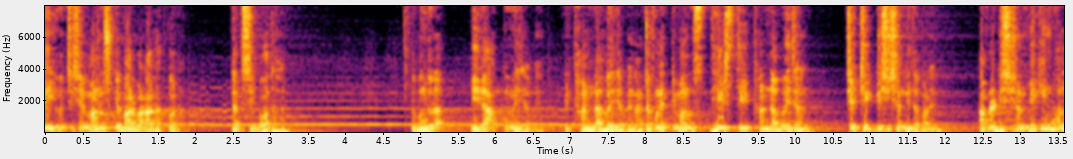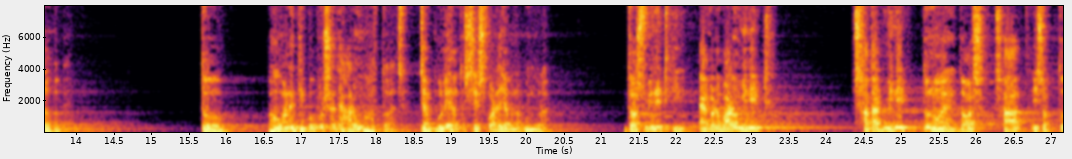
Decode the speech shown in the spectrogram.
দিয়েই হচ্ছে সে মানুষকে বারবার আঘাত করে, যাতে সে বধ হয়। তো বন্ধুরা, এই রাগ কমে যাবে ঠান্ডা হয়ে যাবেন আর যখন একটি মানুষ ধীর, স্থির, ঠান্ডা হয়ে যান, সে ঠিক ডিসিশন নিতে পারেন। আপনার ডিসিশন মেকিং ভালো হবে। তো ভগবানের দিব্য আরও মাহাত্ম আছে, যা বলে হয়তো শেষ করা যাবে না বন্ধুরা। দশ মিনিট কি? এগারো বারো মিনিট সাত আট মিনিট তো নয়, দশ, সাত, এসব তো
